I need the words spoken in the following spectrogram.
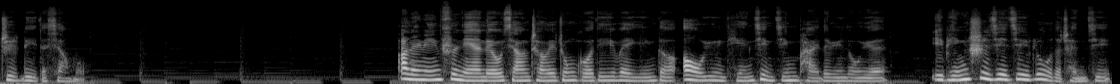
治力的项目。二零零四年，刘翔成为中国第一位赢得奥运田径金牌的运动员。以凭世界纪录的成绩，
